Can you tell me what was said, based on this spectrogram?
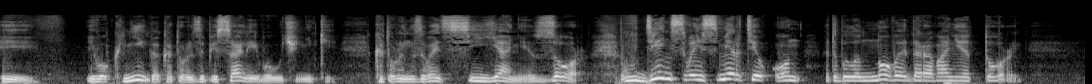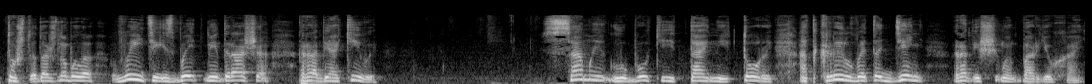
И его книга, которую записали его ученики, которая называется «Сияние», «Зор». В день своей смерти он, это было новое дарование Торы, то, что должно было выйти из Бейт-Мидраша Раби Акивы. Самые глубокие тайны Торы открыл в этот день Раби Шимон Бар-Юхай.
